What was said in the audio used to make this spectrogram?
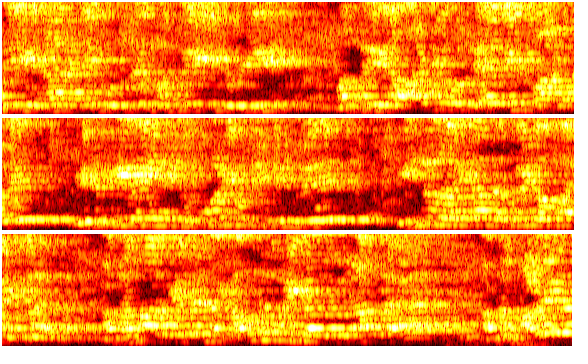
மந்திரி எல்லாரையும் கொண்டு மந்திரியை சொல்லி மந்திரி ஆடியோ நேரில் பார்த்து எடுக்கிறதை நீங்க கூறி விட்டு சென்று இன்னும் வரைக்கும் அந்த வீடியோமா எடுத்தார் அந்த அம்மா கேட்ட இந்த கவுண்டமணி காலத்துல அந்த மலையில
